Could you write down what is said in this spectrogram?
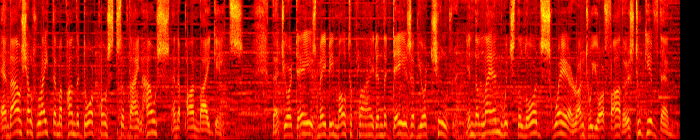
And thou shalt write them upon the doorposts of thine house, and upon thy gates that your days may be multiplied and the days of your children in the land which the Lord sware unto your fathers to give them,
